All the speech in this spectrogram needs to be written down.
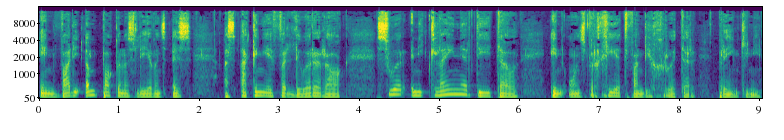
en wat die impak in ons lewens is as ek en jy verlore raak soor in die kleiner detail en ons vergeet van die groter prentjie nie.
